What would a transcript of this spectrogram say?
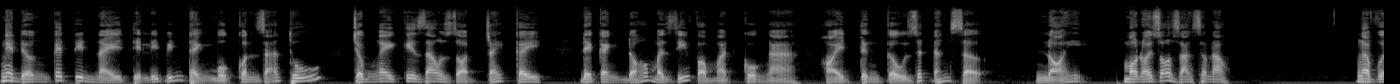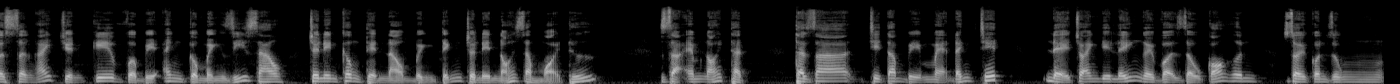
Nghe được cái tin này thì Lý biến thành một con dã thú, trồng ngay cây dao giọt trái cây, để cạnh đó mà dí vào mặt của ngà, hỏi từng câu rất đáng sợ. Nói, mau nói rõ ràng xem nào. Ngà vừa sợ hãi chuyện kia vừa bị anh của mình dí dao, cho nên không thể nào bình tĩnh cho nên nói ra mọi thứ. Dạ em nói thật, thật ra chị ta bị mẹ đánh chết, để cho anh đi lấy người vợ giàu có hơn, rồi còn dùng...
